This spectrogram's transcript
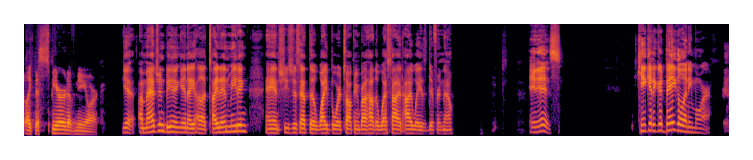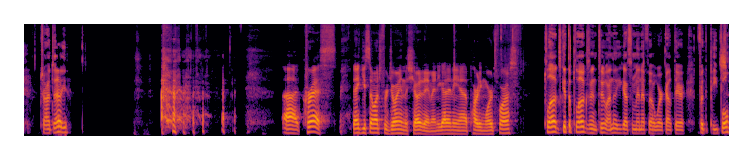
like the spirit of New York. Yeah, imagine being in a uh, tight end meeting and she's just at the whiteboard talking about how the West Side Highway is different now. It is. You can't get a good bagel anymore. Trying to tell you. uh, Chris, thank you so much for joining the show today, man. You got any uh, parting words for us? Plugs, get the plugs in too. I know you got some NFL work out there for the people.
